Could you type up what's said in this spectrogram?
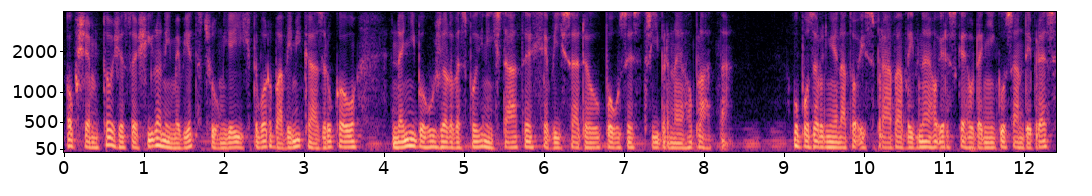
Ovšem to, že se šíleným vědcům jejich tvorba vymyká z rukou, není bohužel ve Spojených státech výsadou pouze stříbrného plátna. Upozorňuje na to i zpráva vlivného irského deníku Sandy Press,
